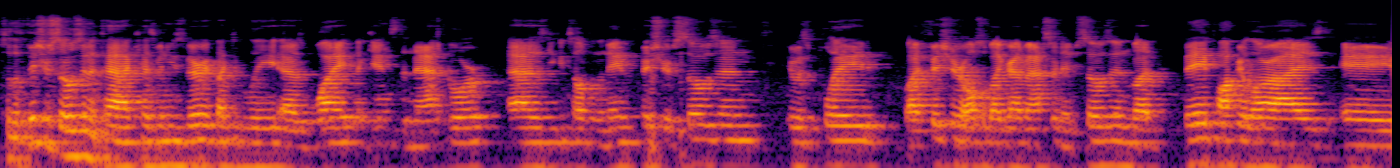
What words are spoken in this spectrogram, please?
So the Fischer-Sozin attack has been used very effectively as white against the Najdorf. As you can tell from the name Fischer-Sozin, it was played by Fischer, also by a grandmaster named Sozin, but they popularized a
